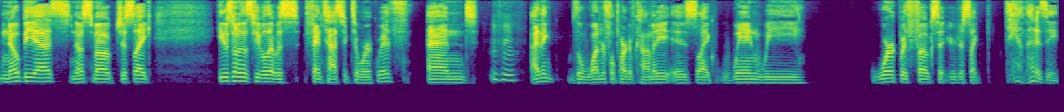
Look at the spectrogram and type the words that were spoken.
no BS, no smoke. Just like he was one of those people that was fantastic to work with. And hmm I think the wonderful part of comedy is like when we work with folks that you're just like, damn, that is a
